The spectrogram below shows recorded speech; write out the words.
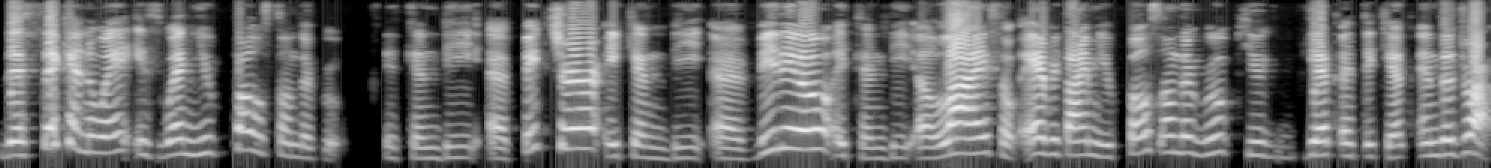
The second way is when you post on the group. It can be a picture, it can be a video, it can be a live. So every time you post on the group, you get a ticket in the draw.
